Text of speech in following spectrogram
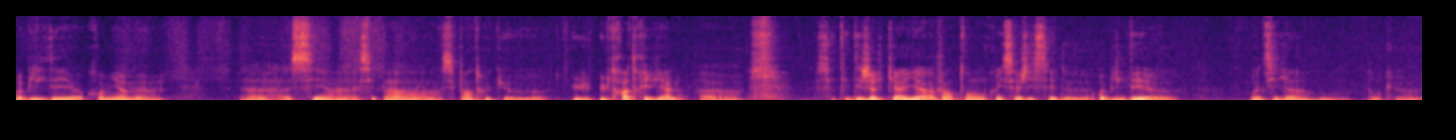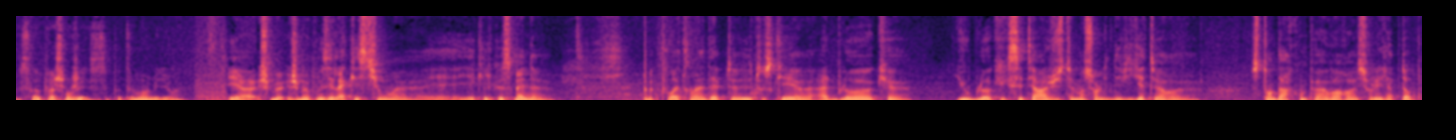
rebuilder euh, Chromium, euh, c'est pas, pas un truc ultra trivial. C'était déjà le cas il y a 20 ans quand il s'agissait de rebuilder Mozilla. Donc ça n'a pas changé, ça s'est pas tellement amélioré. Et je me, je, me, posais la question il y a quelques semaines, pour être un adepte de tout ce qui est AdBlock, uBlock, etc., justement sur les navigateurs euh, standards qu'on peut avoir euh, sur les laptops.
